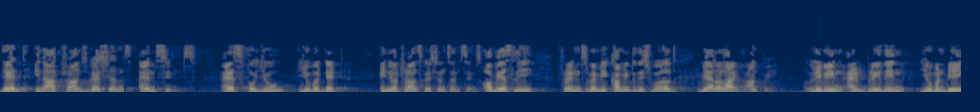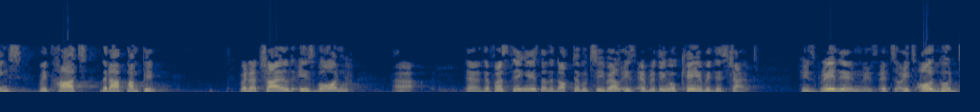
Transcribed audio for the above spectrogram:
Dead in our transgressions and sins. As for you, you were dead in your transgressions and sins. Obviously, friends, when we come into this world, we are alive, aren't we? Living and breathing human beings with hearts that are pumping. When a child is born, uh, the first thing is that the doctor would see, well, is everything okay with this child? He's breathing, it's, it's, it's all good.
